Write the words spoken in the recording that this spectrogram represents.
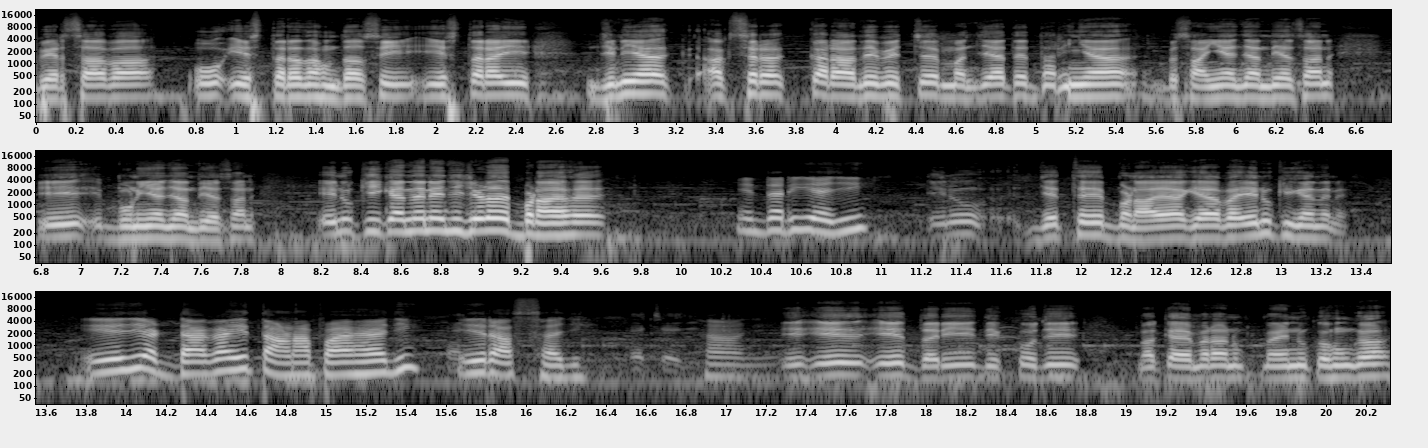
ਵਿਰਸਾ ਵਾ ਉਹ ਇਸ ਤਰ੍ਹਾਂ ਦਾ ਹੁੰਦਾ ਸੀ। ਇਸ ਤਰ੍ਹਾਂ ਹੀ ਜਿਹੜੀਆਂ ਅਕਸਰ ਘਰਾਂ ਦੇ ਵਿੱਚ ਮੰਜਿਆਂ ਤੇ ਦਰੀਆਂ ਵਿਛਾਈਆਂ ਜਾਂਦੀਆਂ ਸਨ ਇਹ ਬੁਣੀਆਂ ਜਾਂਦੀਆਂ ਸਨ। ਇਹਨੂੰ ਕੀ ਕਹਿੰਦੇ ਨੇ ਜੀ ਜਿਹੜਾ ਬਣਾਇਆ ਹੋਇਆ? ਹੈ? ਇੱਧਰ ਹੀ ਜੀ। ਇਹਨੂੰ ਜਿੱਥੇ ਬਣਾਇਆ ਗਿਆ ਵਾ ਇਹਨੂੰ ਕੀ ਕਹਿੰਦੇ ਨੇ? ਇਹ ਜੀ ਅੱਡਾ ਗਾ ਇਹ ਤਾਣਾ ਪਾਇਆ ਹੈ ਜੀ ਇਹ ਰਸ ਹੈ ਜੀ। ਅੱਛਾ ਜੀ। ਹਾਂ ਜੀ। ਇਹ ਇਹ ਇਹ ਦਰੀ ਦੇਖੋ ਜੀ ਮੈਂ ਕੈਮਰਾ ਨੂੰ ਮੈਂ ਇਹਨੂੰ ਕਹੂੰਗਾ।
